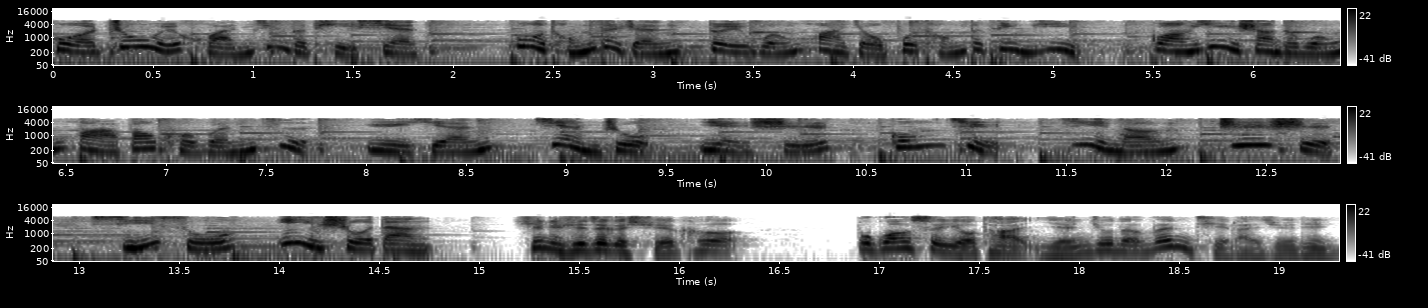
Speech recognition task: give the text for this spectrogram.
或周围环境的体现。不同的人对文化有不同的定义。广义上的文化包括文字、语言、建筑、饮食、工具、技能、知识、习俗、艺术等。心理学这个学科，不光是由他研究的问题来决定。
